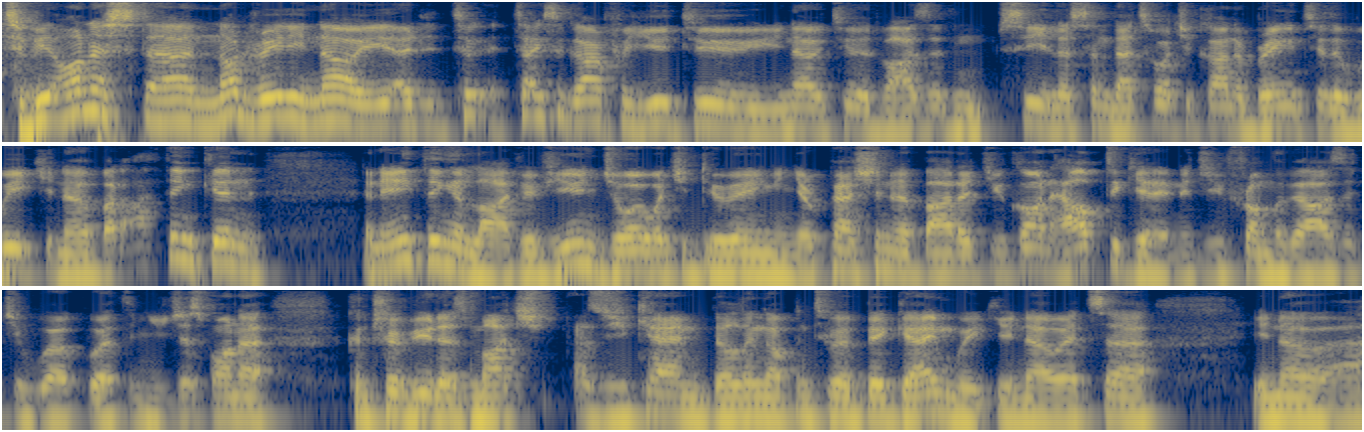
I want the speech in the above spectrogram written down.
to be honest, uh, not really. No, it, t- it, takes a guy for you to, you know, to advise it and see. Listen, that's what you kind of bring into the week, you know. But I think in in anything in life, if you enjoy what you're doing and you're passionate about it, you can't help to get energy from the guys that you work with, and you just want to contribute as much as you can, building up into a big game week. You know, it's a uh, you know, uh,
